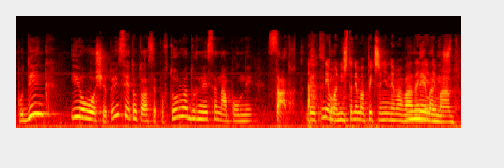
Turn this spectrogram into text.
пудинг и овошјето и сето тоа се повторува дури не се наполни садот. Ето нема ништо, нема печење, нема вадење, нема, нема ништо.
